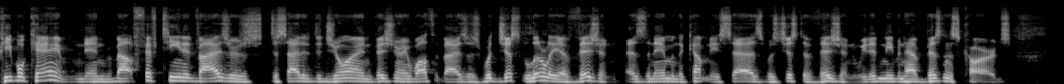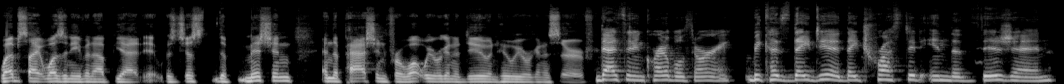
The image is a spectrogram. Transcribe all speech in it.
people came and about 15 advisors decided to join visionary wealth advisors with just literally a vision as the name of the company says was just a vision. We didn't even have business cards. Website wasn't even up yet. It was just the mission and the passion for what we were going to do and who we were going to serve. That's an incredible story because they did. They trusted in the vision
